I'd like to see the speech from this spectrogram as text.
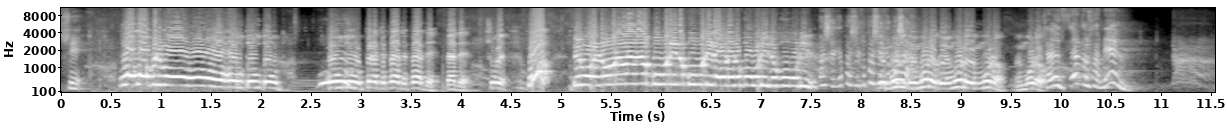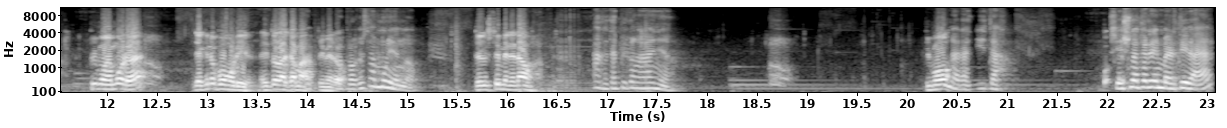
sí. ¡Wow, wow, primo! ¡Out, out, out! ¡Out, out! Espérate, espérate, espérate, espérate. Sube. ¡Wow! ¡Me muero! ¡No, no, no! ¡No puedo morir, no puedo morir ahora! ¡No puedo morir, no puedo morir! ¿Qué pasa? ¿Qué pasa? ¿Qué pasa? Me ¿Qué muero, me muero, que me muero, me muero, me muero. ¡Salen cerdos también! Primo, me muero, ¿eh? Ya que no puedo morir. Necesito la cama ¿Pero primero. por qué estás muriendo? Estoy, estoy envenenado. Ah, que te ha picado una araña. Primo, Una arañita. Sí, es una torre invertida, ¿eh?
